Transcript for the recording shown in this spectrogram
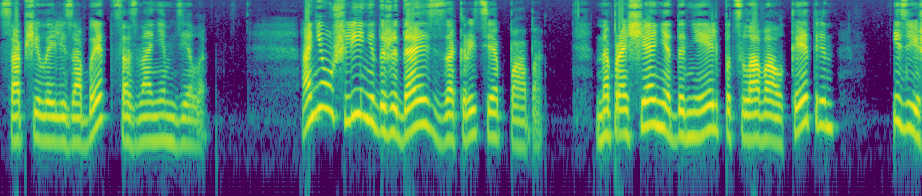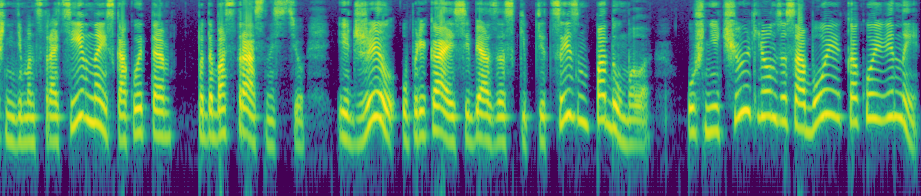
сообщила Элизабет сознанием дела. Они ушли, не дожидаясь закрытия паба. На прощание Даниэль поцеловал Кэтрин излишне демонстративно и с какой-то подобострастностью, и Джилл, упрекая себя за скептицизм, подумала: уж не чует ли он за собой какой вины?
